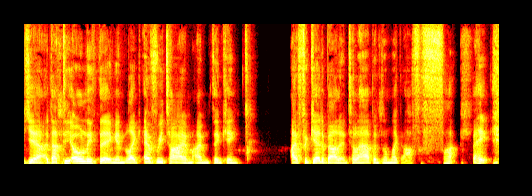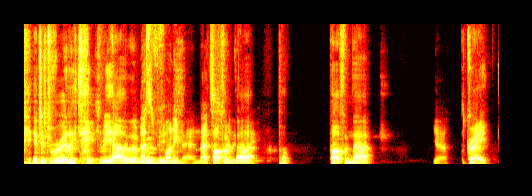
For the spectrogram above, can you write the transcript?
Yeah, that's the only thing. And like every time I'm thinking, I forget about it until it happens. And I'm like, oh, for fuck. Hey, it just really takes me out of the That's movie. That's funny, man. That's Apart from really that, funny. apart from that, Yeah. great.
